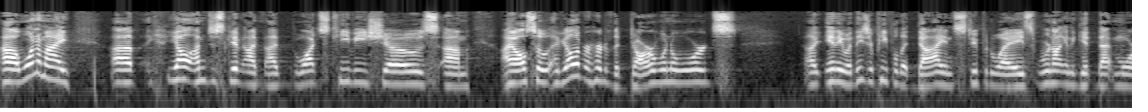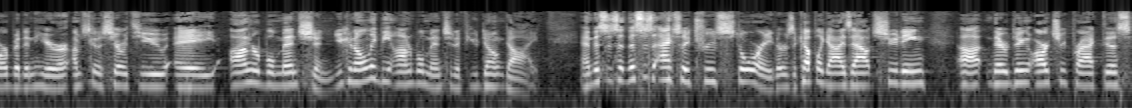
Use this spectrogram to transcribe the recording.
Uh, one of my uh, y'all, I'm just giving. I, I watch TV shows. Um, I also have y'all ever heard of the Darwin Awards? Uh, anyway, these are people that die in stupid ways. We're not going to get that morbid in here. I'm just going to share with you a honorable mention. You can only be honorable mention if you don't die. And this is a, this is actually a true story. There was a couple of guys out shooting. Uh, they were doing archery practice,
